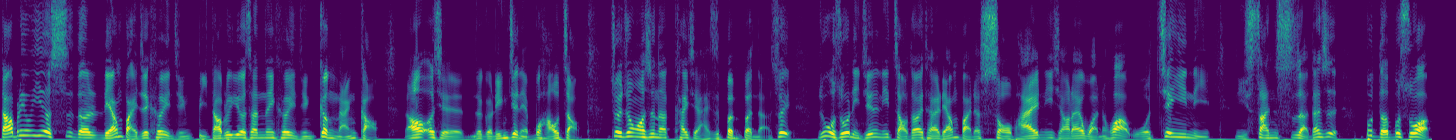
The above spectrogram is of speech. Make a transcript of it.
W 一二四的两百这颗引擎比 W 一二三那颗引擎更难搞，然后而且这个零件也不好找，最重要是呢，开起来还是笨笨的。所以如果说你今天你找到一台两百的手牌，你想要来玩的话，我建议你你三思啊。但是不得不说啊。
